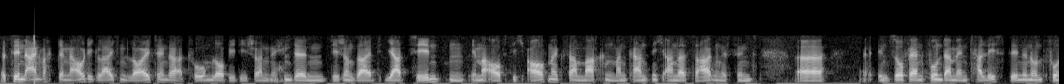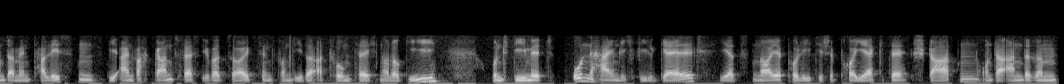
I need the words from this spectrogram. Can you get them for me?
Es sind einfach genau die gleichen Leute in der Atomlobby, die schon in den, die schon seit Jahrzehnten immer auf sich aufmerksam machen. Man kann es nicht anders sagen. Es sind äh, insofern Fundamentalistinnen und Fundamentalisten, die einfach ganz fest überzeugt sind von dieser Atomtechnologie und die mit unheimlich viel Geld jetzt neue politische Projekte starten. Unter anderem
